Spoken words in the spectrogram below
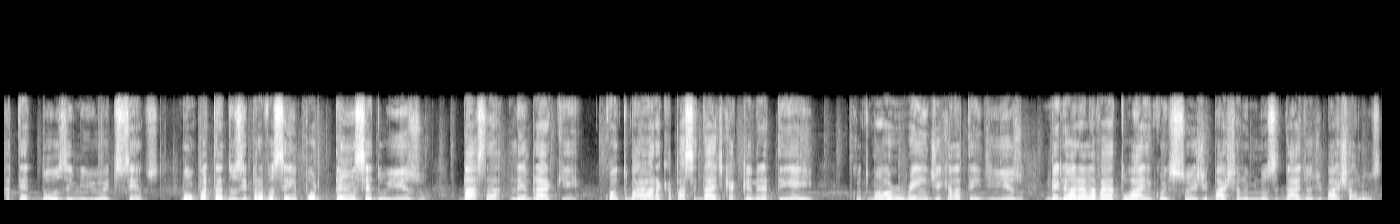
até 12.800. Bom, para traduzir para você a importância do ISO, basta lembrar que quanto maior a capacidade que a câmera tem aí Quanto maior o range que ela tem de ISO, melhor ela vai atuar em condições de baixa luminosidade ou de baixa luz.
